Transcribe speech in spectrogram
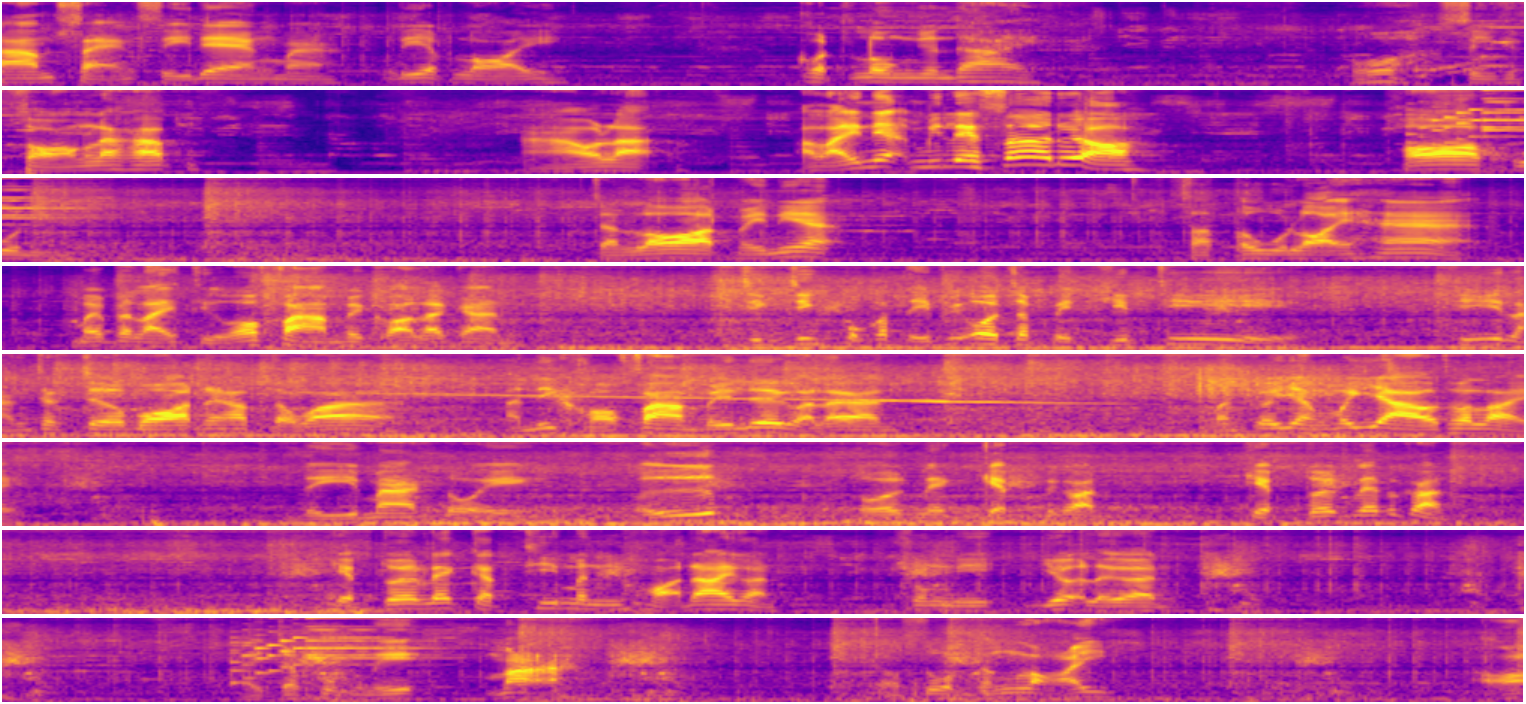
ตามแสงสีแดงมาเรียบร้อย กดลงจนได้ โอ้42แล้วครับ เอาล่ะ อะไรเนี่ยมีเลเซอร์ด้วยเหรอ พ่อคุณ จะรอดไหมเนี่ยศัตรูร้อยห้าไม่เป็นไรถือว่าฟาร์มไปก่อนแล้วกัน จริง ๆ ปกติพี่โอจะปิดคลิปที่ที่หลังจากเจอบอสนะครับ แต่ว่าอันนี้ขอฟาร์มไปเรื่อยก่อนแล้วกัน มันก็ยังไม่ยาวเท่าไหร่ ดีมากตัวเองปึ๊บตัวเล็กเก็บไปก่อน เก็บตัวเล็กไปก่อน เก็บตัวเล็กกับที่มันห่อได้ก่อน ช่วงนี้เยอะเหลยเกิน เจ้าพวกนี้มาเจ้าสวมทั้งร้อยอ๋อ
